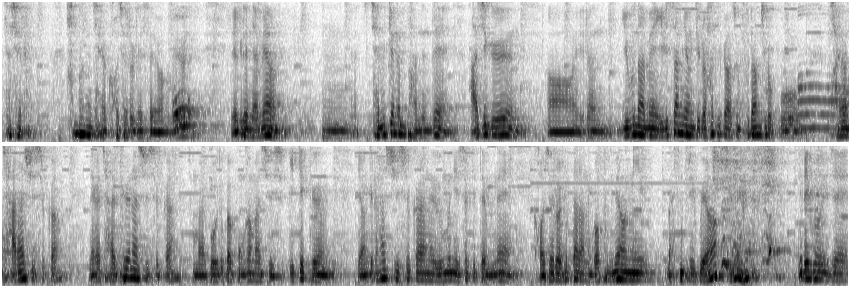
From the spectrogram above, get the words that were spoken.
사실 한 번은 제가 거절을 했어요. 왜, 왜 그랬냐면 음, 재밌게는 봤는데 아직은 어, 이런 유부남의 일상 연기를 하기가 좀 부담스럽고 어, 과연 잘할 수 있을까? 내가 잘 표현할 수 있을까? 정말 모두가 공감할 수 있, 있게끔 연기를 할 수 있을까 하는 의문이 있었기 때문에 거절을 했다라는 거 분명히 말씀드리고요. 그리고 이제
